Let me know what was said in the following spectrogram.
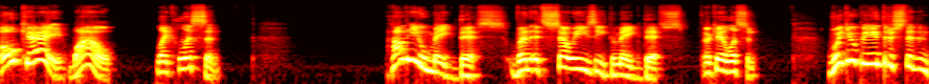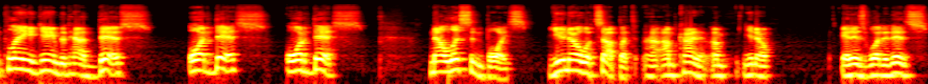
Okay, wow. Like, listen. How do you make this when it's so easy to make this? Okay, listen. Would you be interested in playing a game that had this, or this, or this? Now, listen, boys. You know what's up, but uh, I'm kind of, I'm, you know, it is what it is.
